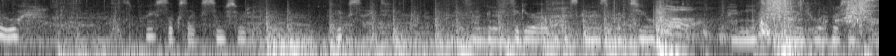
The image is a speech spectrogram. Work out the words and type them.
Through. This place looks like some sort of dig site. If I'm gonna figure out what these guys are up to, I need to find whoever's in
